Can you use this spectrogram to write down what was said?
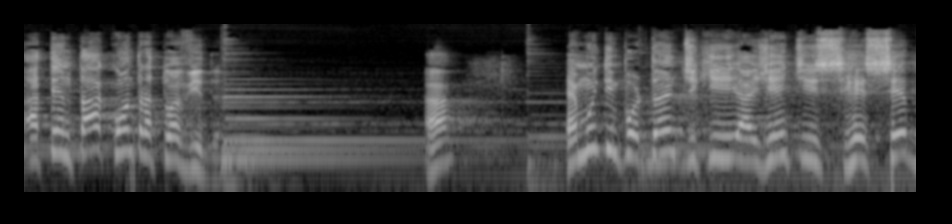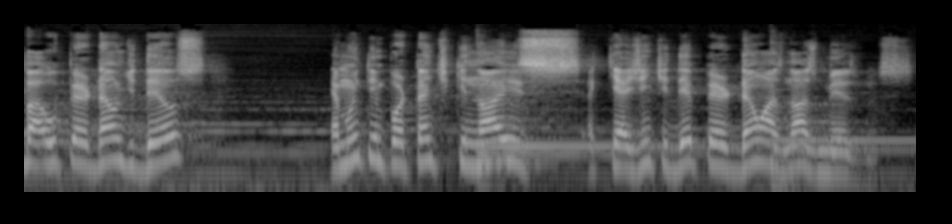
atentar contra a tua vida. Ah? É muito importante que a gente receba o perdão de Deus. É muito importante que nós, que a gente dê perdão a nós mesmos.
